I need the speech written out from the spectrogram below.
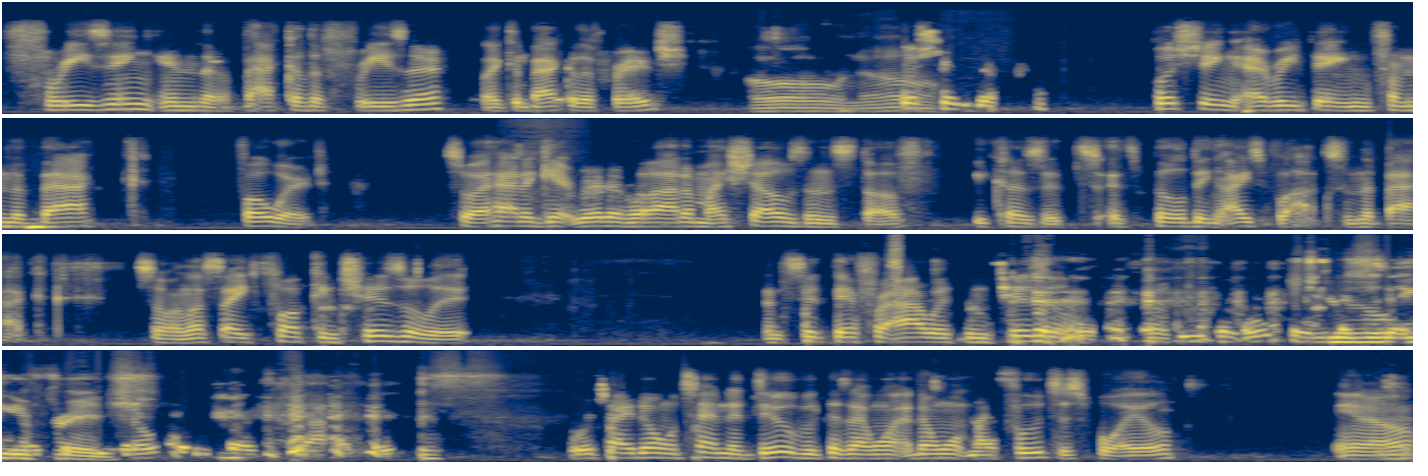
freezing in the back of the freezer, like the back of the fridge, Oh no! pushing the, pushing everything from the back forward. So I had to get rid of a lot of my shelves and stuff because it's it's building ice blocks in the back. So unless I fucking chisel it and sit there for hours and chisel it, so you can open- Chiseling your fridge. Which I don't tend to do because I want I don't want my food to spoil. You know,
